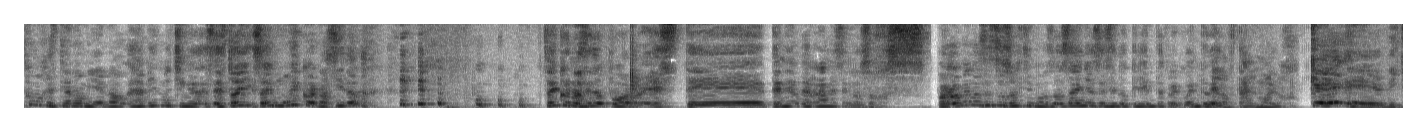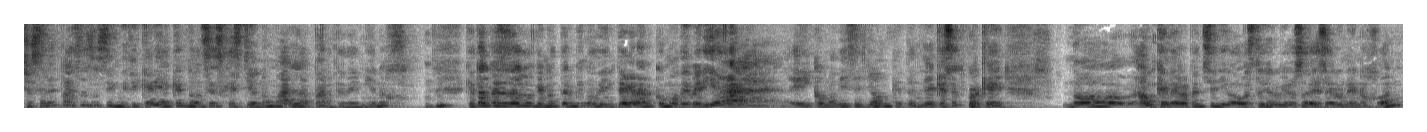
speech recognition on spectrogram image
¿cómo gestiono mi enojo? La misma chingada. Estoy, soy muy conocido. soy conocido por este tener derrames en los ojos. Por lo menos estos últimos dos años he sido cliente frecuente del oftalmólogo. Que, eh, dicho sea de paso, eso significaría que entonces gestiono mal la parte de mi enojo. Que tal vez es algo que no termino de integrar como debería y como dice John que tendría que ser, porque no, aunque de repente sí digo, estoy orgulloso de ser un enojón,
